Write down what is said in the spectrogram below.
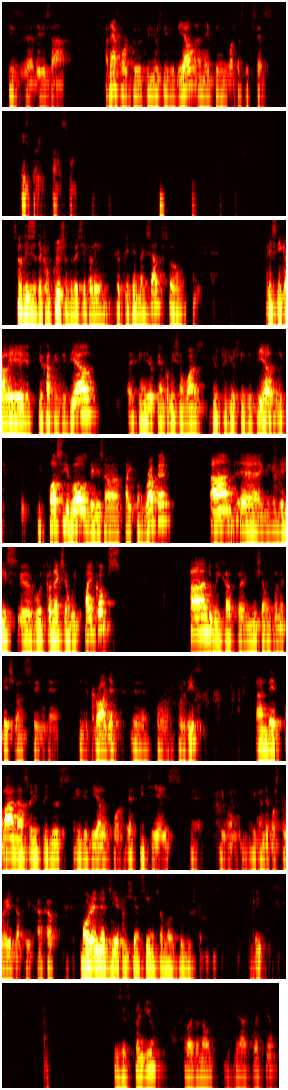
is, uh, there is a, an effort to, to use EDDL, and I think it was a success history also. So this is the conclusion, basically repeating myself. So basically you have EDDL. I think the European Commission wants you to use EDDL if, if possible. There is a Python wrapper and uh, there is a good connection with PyCOMPSs. And we have uh, initial implementations in the in the project uh, for, for this. And the plan also is to use EDDL for FPGAs uh, when we can demonstrate that we can have more energy efficiency in some of the use cases. Okay. This is, thank you. So I don't know if there are questions.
